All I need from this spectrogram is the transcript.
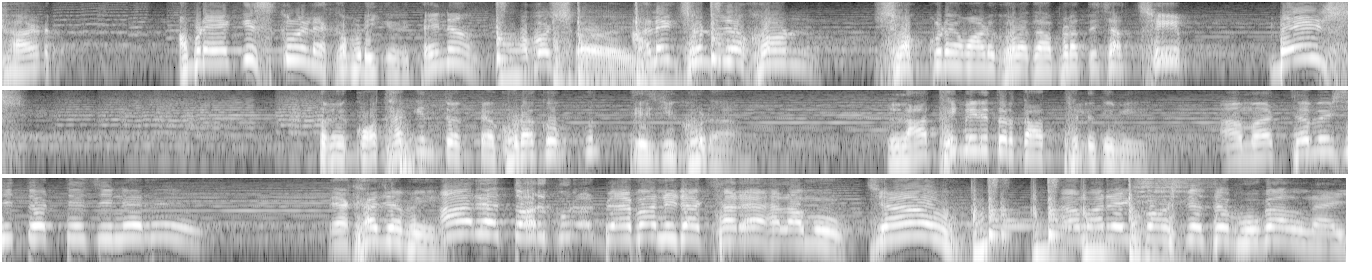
ছাড়। আমরা একই স্কুলে লেখাপড়ি করি তাই না? অবশ্যই। আরেক ছোট যখন শখ করে আমার ঘোড়া দাবড়াতে চাচ্ছি বেশ! তবে কথা কিন্তু একটা ঘোড়া খুব তেজি ঘোড়া। লাথি মেরে তোর দাঁত ফেলে দেবে। আমার তো বেশি তোর তেজি না রে। দেখা যাবে। আরে তোর ঘোড়ার বেবানি ডাক ছাড়ে হেলামু। যাও। আমার এই কষ্টে সে ভুগাল নাই।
